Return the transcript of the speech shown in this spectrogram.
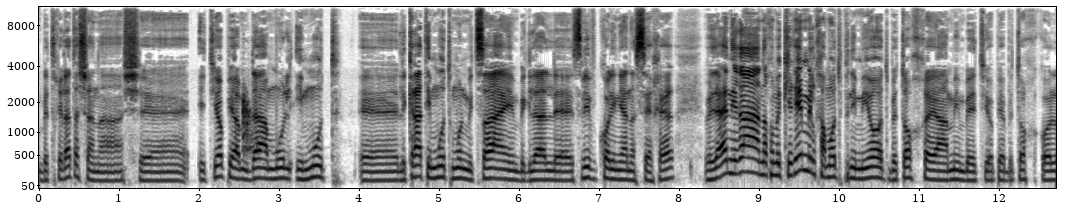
בתחילת השנה שאתיופיה עמדה מול עימות. אה, לקראת עימות מול מצרים בגלל אה, סביב כל עניין הסכר וזה היה נראה אנחנו מכירים מלחמות פנימיות בתוך אה, העמים באתיופיה בתוך כל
